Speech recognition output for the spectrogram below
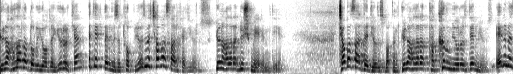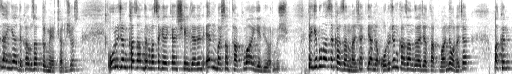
günahlarla dolu yolda yürürken eteklerimizi topluyoruz ve çaba sarf ediyoruz. Günahlara düşmeyelim diye. Çaba sarf ediyoruz bakın. Günahlara takılmıyoruz demiyoruz. Elimizden geldi kadar uzak durmaya çalışıyoruz. Orucun kazandırması gereken şeylerin en başına takva geliyormuş. Peki bu nasıl kazanılacak? Yani orucun kazandıracağı takva ne olacak? Bakın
